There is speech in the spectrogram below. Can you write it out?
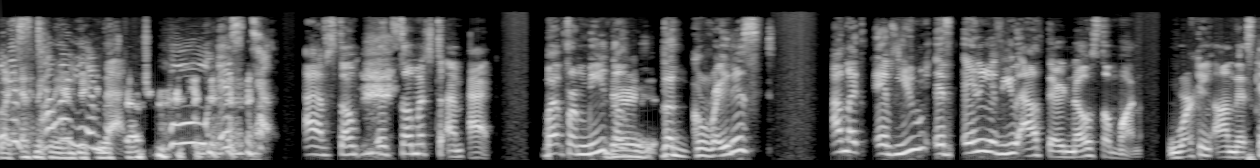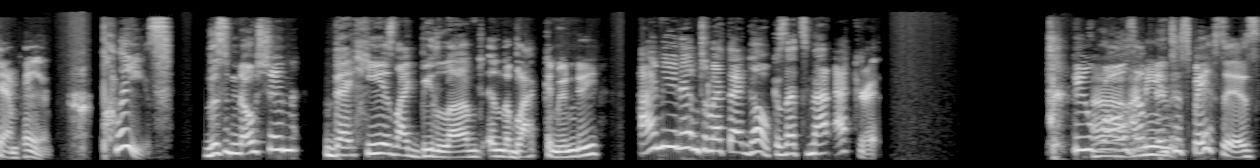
like ethnically ambiguous stuff. Who is te- I have so, it's so much to unpack. But for me, the, the greatest, I'm like, if you, if any of you out there know someone working on this campaign, please, this notion that he is like beloved in the black community I need him to let that go because that's not accurate. He uh, rolls uh, up mean, into spaces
